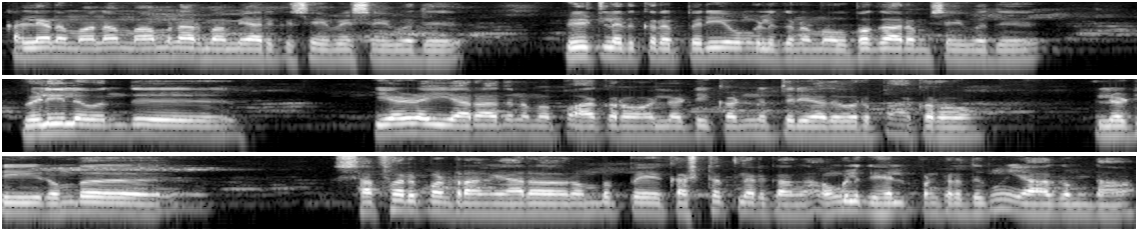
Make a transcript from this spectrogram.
கல்யாணமான மாமனார் மாமியாருக்கு சேவை செய்வது. வீட்டில் இருக்கிற பெரியவங்களுக்கு நம்ம உபகாரம் செய்வது. வெளியில் வந்து ஏழை யாராவது நம்ம பார்க்குறோம். இல்லாட்டி கண்ணு தெரியாதவர் பார்க்குறோம். இல்லாட்டி ரொம்ப சஃபர் பண்ணுறாங்க யாரோ ரொம்ப பே கஷ்டத்தில் இருக்காங்க. அவங்களுக்கு ஹெல்ப் பண்ணுறதுக்கும் யாகம் தான்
